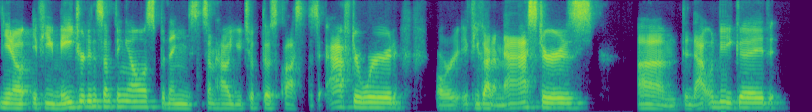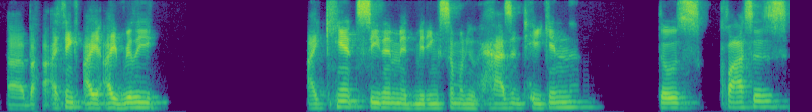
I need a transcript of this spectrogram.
you know if you majored in something else, but then somehow you took those classes afterward, or if you got a master's, um, then that would be good. Uh, but I think I I really I can't see them admitting someone who hasn't taken those classes.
